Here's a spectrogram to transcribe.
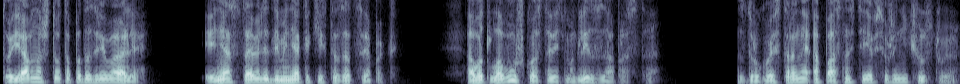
то явно что-то подозревали и не оставили для меня каких-то зацепок. А вот ловушку оставить могли запросто. С другой стороны, опасности я все же не чувствую.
